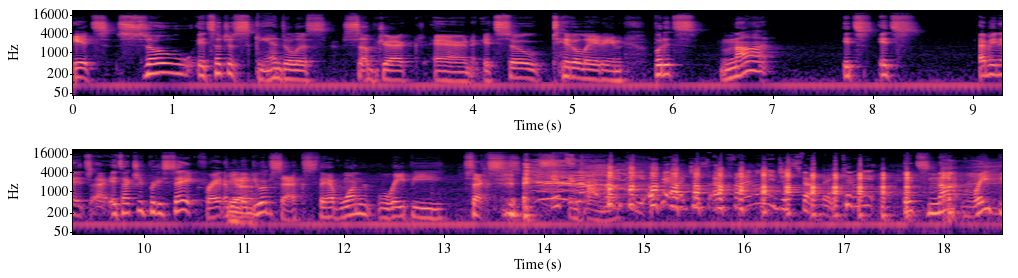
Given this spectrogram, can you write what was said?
it's so it's such a scandalous subject and it's so titillating, but it's not. It's it's. I mean, it's it's actually pretty safe, right? I mean, Yeah. they do have sex. They have one rapey sex It's in not common. rapey. Okay, I just I finally just found it. Can we? It's not rapey.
